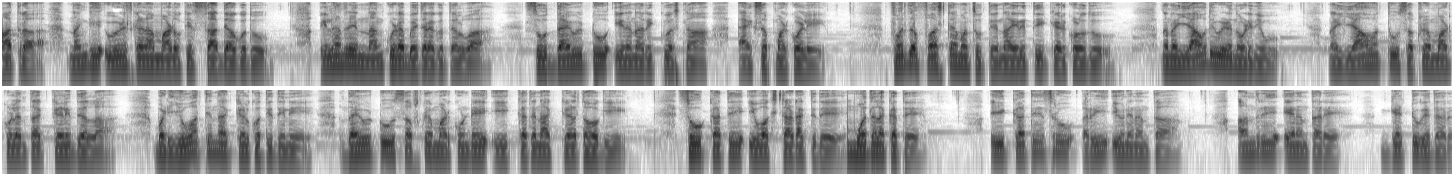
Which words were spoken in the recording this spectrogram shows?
ಮಾತ್ರ ನನಗೆ ವಿಡಿಯೋಸ್ಗಳನ್ನ ಮಾಡೋಕೆ ಸಾಧ್ಯ ಆಗೋದು. ಇಲ್ಲಾಂದ್ರೆ ನಂಗೆ ಕೂಡ ಬೇಜಾರಾಗುತ್ತೆ ಅಲ್ವಾ? ಸೊ ದಯವಿಟ್ಟು ಈ ನನ್ನ ರಿಕ್ವೆಸ್ಟ್ನ ಆಕ್ಸೆಪ್ಟ್ ಮಾಡ್ಕೊಳ್ಳಿ. ಫಾರ್ ದ ಫಸ್ಟ್ ಟೈಮ್ ಅನಿಸುತ್ತೆ ನಾ ಈ ರೀತಿ ಕೇಳ್ಕೊಳ್ಳೋದು. ನನ್ನ ಯಾವುದೇ ವಿಡಿಯೋ ನೋಡಿ ನೀವು, ನಾ ಯಾವತ್ತೂ ಸಬ್ಸ್ಕ್ರೈಬ್ ಮಾಡ್ಕೊಳ್ಳಿ ಅಂತ ಕೇಳಿದ್ದೆ ಅಲ್ಲ. ಬಟ್ ಇವತ್ತಿಂದ ಕೇಳ್ಕೊತಿದ್ದೀನಿ, ದಯವಿಟ್ಟು ಸಬ್ಸ್ಕ್ರೈಬ್ ಮಾಡಿಕೊಂಡೇ ಈ ಕತೆನ ಕೇಳ್ತಾ ಹೋಗಿ. ಸೊ ಕತೆ ಇವಾಗ ಸ್ಟಾರ್ಟ್ ಆಗ್ತಿದೆ. ಮೊದಲ ಕತೆ ಈ ಕತೆ ಹೆಸರು ರೀ ಯೂನಿಯನ್ ಅಂತ. ಅಂದರೆ ಏನಂತಾರೆ? ಗೆಟ್ ಟುಗೆದರ್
